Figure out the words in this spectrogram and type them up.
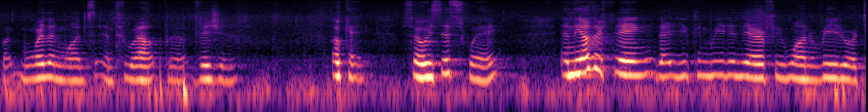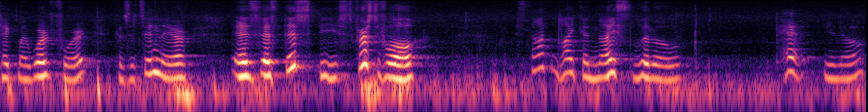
but more than once and throughout the vision. Okay, so it's this way. And the other thing that you can read in there if you want to read or take my word for it, because it's in there, is that this beast, first of all, it's not like a nice little pet, you know?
